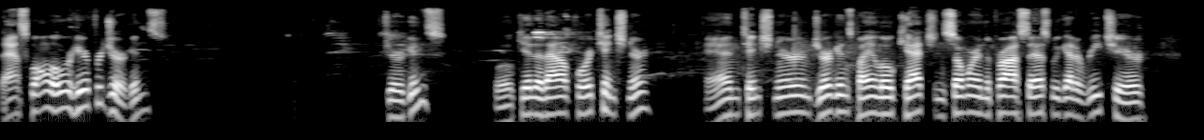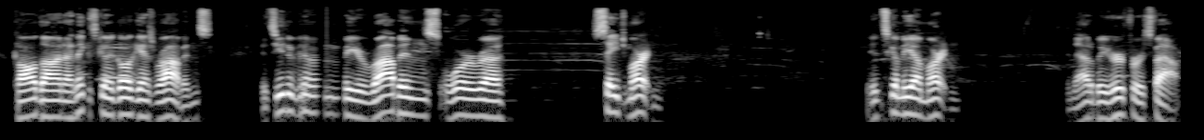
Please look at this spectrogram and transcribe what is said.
Basketball over here for Jurgens. Jurgens will get it out for Tinchner. And Tinchner and Jurgens playing a little catch, and somewhere in the process, we got a reach here called on. I think it's going to go against Robbins. It's either going to be Robbins or uh, Sage Martin. It's going to be on Martin. And that'll be her first foul.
